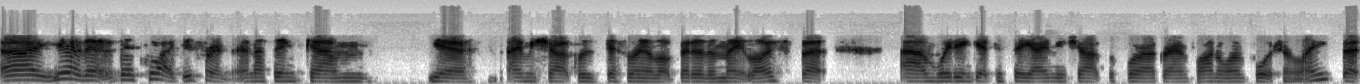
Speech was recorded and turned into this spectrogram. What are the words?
Uh, yeah, they're, they're quite different, and I think um, yeah, Amy Shark was definitely a lot better than Meatloaf, but um, we didn't get to see Amy Shark before our grand final, unfortunately. But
